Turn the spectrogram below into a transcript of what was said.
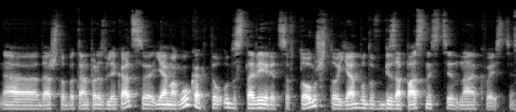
э, да, чтобы там поразвлекаться, я могу как-то удостовериться в том, что я буду в безопасности на квесте.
